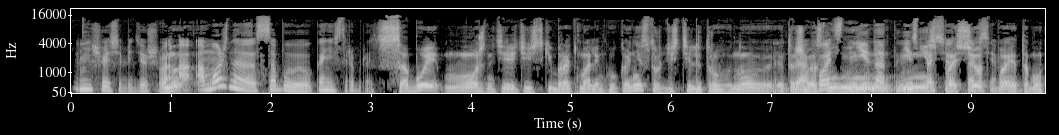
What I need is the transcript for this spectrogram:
Ничего себе дешево. Ну, а, а можно с собой канистры брать? С собой можно теоретически брать маленькую канистру 10-литровую, но это Да, же вас не, не не- не спасет, совсем. поэтому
